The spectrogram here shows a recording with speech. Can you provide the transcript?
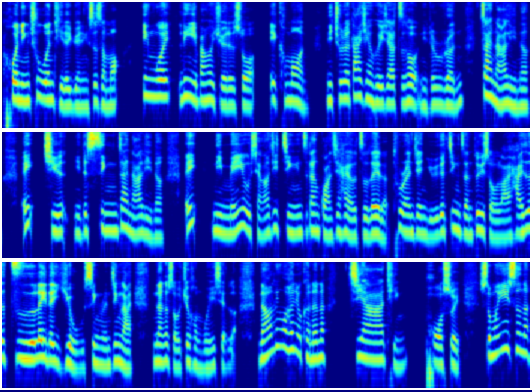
婚姻出问题的原因是什么？因为另一半会觉得说，诶，come on，你除了带钱回家之后，你的人在哪里呢？诶，其实你的心在哪里呢？诶，你没有想要去经营这段关系，还有之类的。突然间有一个竞争对手来，还是之类的有心人进来，那个时候就很危险了。然后另外很有可能呢，家庭破碎，什么意思呢？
